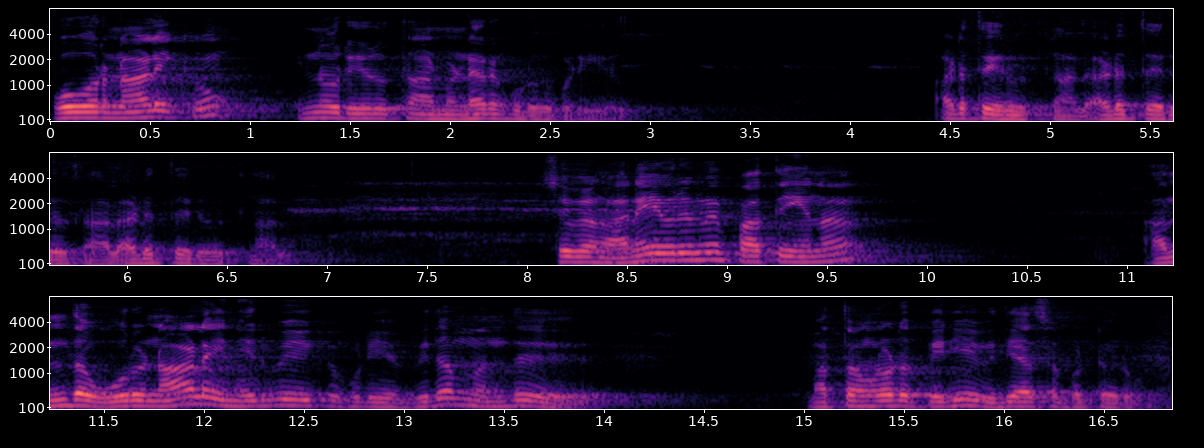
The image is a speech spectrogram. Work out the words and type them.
ஒவ்வொரு நாளைக்கும் இன்னொரு இருபத்தி நாலு மணி நேரம் கொடுக்கப்படுகிறது. அடுத்த இருபத்தி நாலு அடுத்த இருபத்தி நாலு அடுத்த இருபத்தி நாலு ஸோ இவங்க அனைவருமே பார்த்தீங்கன்னா அந்த ஒரு நாளை நிர்வகிக்கக்கூடிய விதம் வந்து மற்றவங்களோட பெரிய வித்தியாசப்பட்டு இருக்கும்.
